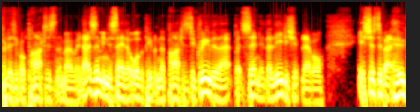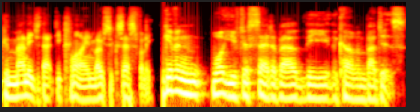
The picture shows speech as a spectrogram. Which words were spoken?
political parties at the moment. That doesn't mean to say that all the people in the parties agree with that, but certainly at the leadership level, it's just about who can manage that decline most successfully. Given what you've just said about the the carbon budgets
